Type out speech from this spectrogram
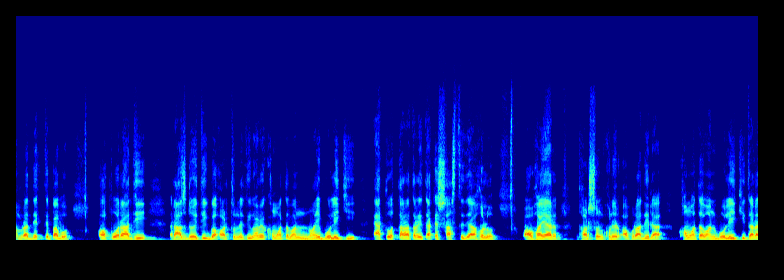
আমরা দেখতে পাবো? অপরাধী রাজনৈতিক বা অর্থনৈতিকভাবে ক্ষমতাবান নয় বলেই কি এত তাড়াতাড়ি তাকে শাস্তি দেওয়া হলো? অভয়ার ধর্ষণ খুনের অপরাধীরা ক্ষমতাবান বলেই কি তারা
